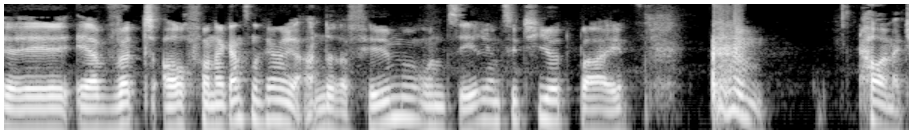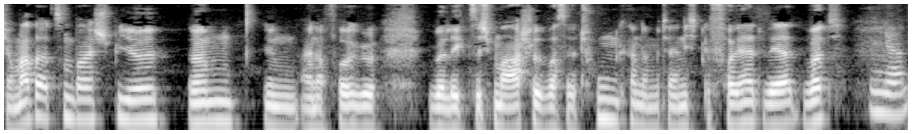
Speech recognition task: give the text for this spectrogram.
Äh, er wird auch von einer ganzen Reihe anderer Filme und Serien zitiert, bei How I Met Your Mother zum Beispiel. Ähm, in einer Folge überlegt sich Marshall, was er tun kann, damit er nicht gefeuert werd- wird. Ja.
